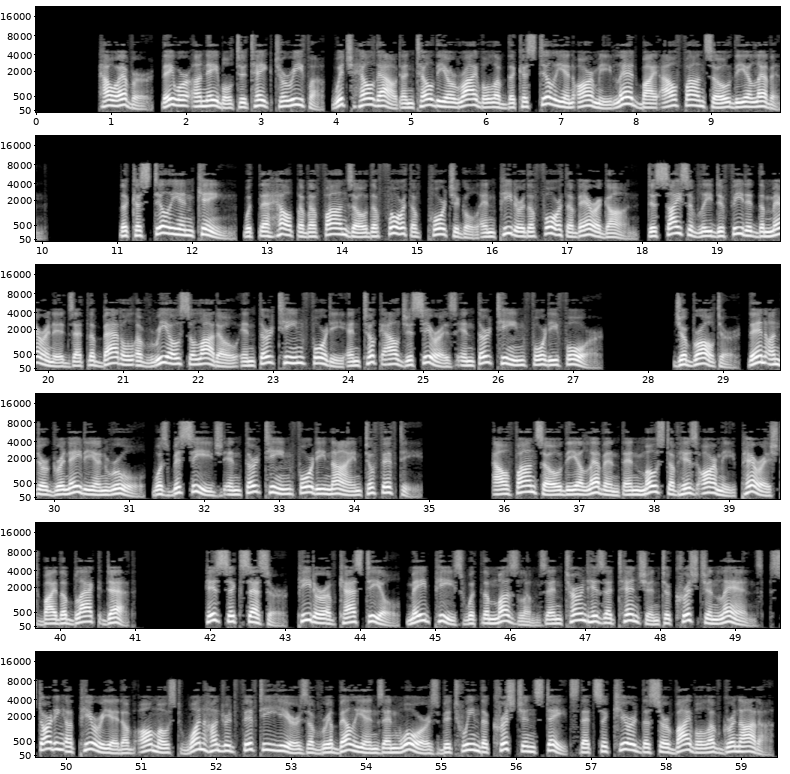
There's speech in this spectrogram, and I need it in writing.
However, they were unable to take Tarifa, which held out until the arrival of the Castilian army led by Alfonso XI. The Castilian king, with the help of Afonso IV of Portugal and Peter IV of Aragon, decisively defeated the Marinids at the Battle of Rio Salado in 1340 and took Algeciras in 1344. Gibraltar, then under Granadian rule, was besieged in 1349–50. Alfonso XI and most of his army perished by the Black Death. His successor, Peter of Castile, made peace with the Muslims and turned his attention to Christian lands, starting a period of almost 150 years of rebellions and wars between the Christian states that secured the survival of Granada.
